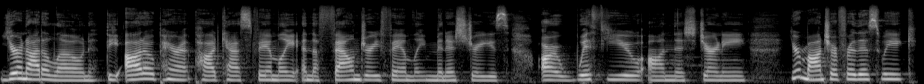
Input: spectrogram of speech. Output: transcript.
you're not alone. The Auto Parent Podcast family and the Foundry Family Ministries are with you on this journey. Your mantra for this week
